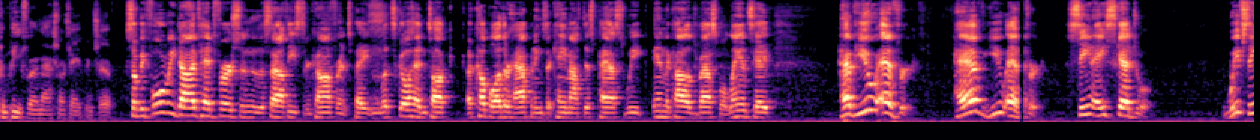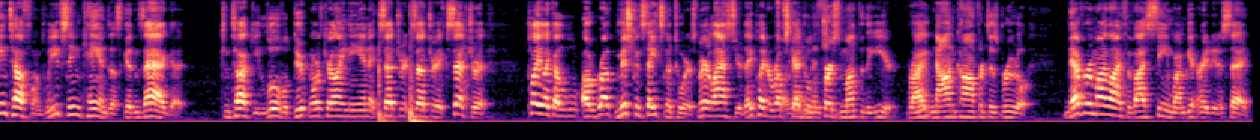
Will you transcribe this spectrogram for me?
compete for a national championship. So before we dive headfirst into the Southeastern Conference, Peyton, let's go ahead and talk a couple other happenings that came out this past week in the college basketball landscape. Have you ever, have you ever seen a schedule? We've seen tough ones. We've seen Kansas, Gonzaga, Kentucky, Louisville, Duke, North Carolina, Indiana, etc., etc., etc. Play like a, a rough. Michigan State's notorious. Remember last year they played a rough Oh, schedule the first month of the year, right? Non-conference is brutal. Never in my life have I seen what I'm getting ready to say.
